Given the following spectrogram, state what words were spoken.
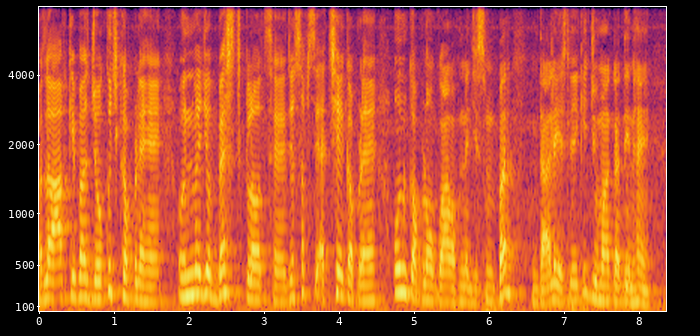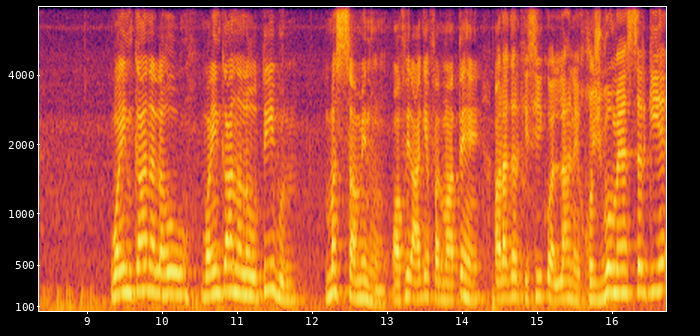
مطلب آپ کے پاس جو کچھ کپڑے ہیں، ان میں جو بیسٹ کلوتھس ہے، جو سب سے اچھے کپڑے ہیں، ان کپڑوں کو آپ اپنے جسم پر ڈالے اس لیے کہ جمعہ کا دن ہے۔ وہ انکان لہو و انکان لہو تیبن مسمن ہوں اور پھر آگے فرماتے ہیں، اور اگر کسی کو اللہ نے خوشبو میسر کی ہے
